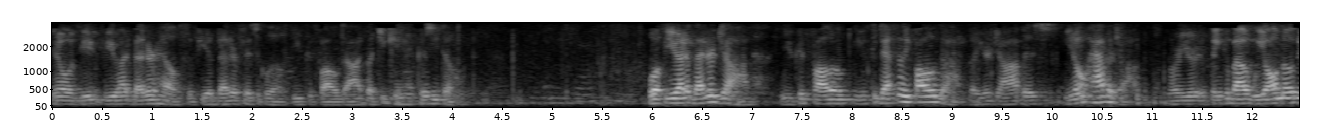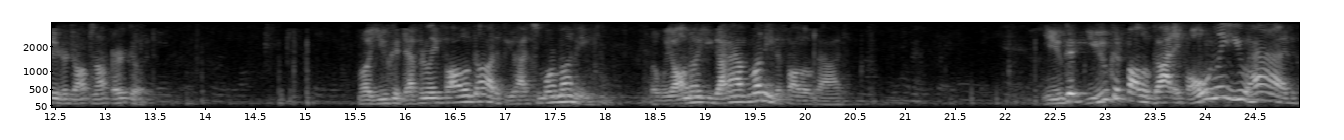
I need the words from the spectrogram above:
You know, if you, if you had better health, if you had better physical health, you could follow God, but you can't because you don't. Well, if you had a better job, You could follow, you could definitely follow God, but your job is, you don't have a job. Or you think about, we all know that your job's not very good. Well, you could definitely follow God if you had some more money. But we all know you got to have money to follow God. You could you could follow God if only you had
